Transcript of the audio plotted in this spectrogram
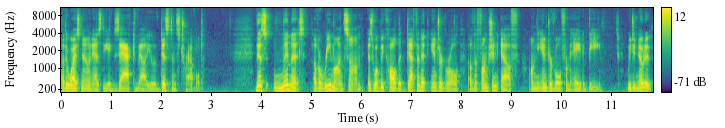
otherwise known as the exact value of distance traveled. This limit of a Riemann sum is what we call the definite integral of the function f on the interval from a to b. We denote it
